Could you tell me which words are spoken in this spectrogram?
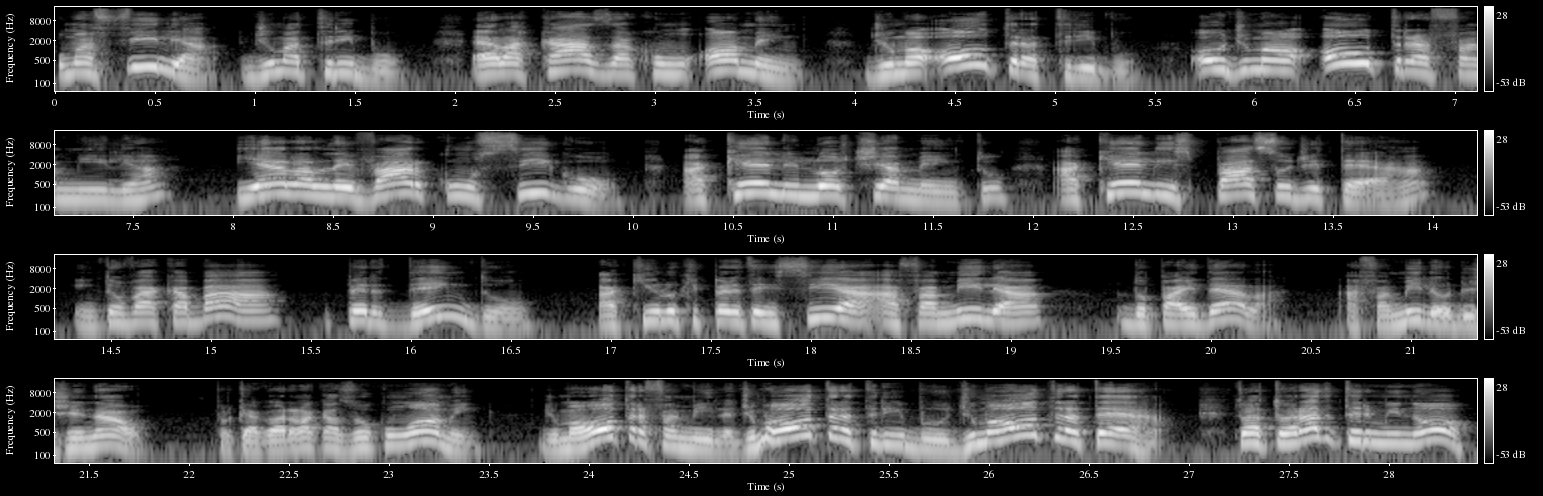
uma filha de uma tribo, ela casa com um homem de uma outra tribo ou de uma outra família, e ela levar consigo aquele loteamento, aquele espaço de terra, então vai acabar perdendo aquilo que pertencia à família do pai dela, a família original, porque agora ela casou com um homem de uma outra família, de uma outra tribo, de uma outra terra. Então a Torá determinou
